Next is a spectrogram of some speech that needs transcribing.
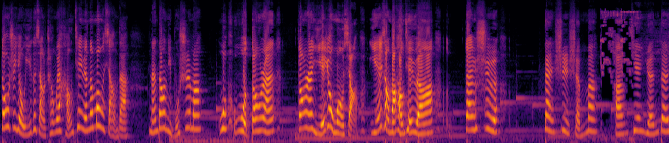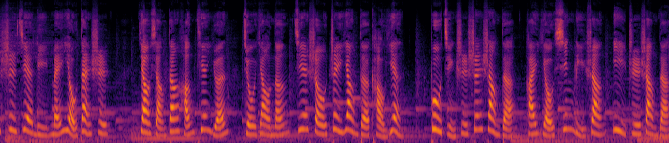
都是有一个想成为航天员的梦想的，难道你不是吗？我我当然当然也有梦想，也想当航天员啊！但是，但是什么？航天员的世界里没有但是，要想当航天员，就要能接受这样的考验，不仅是身上的。还有心理上、意志上的，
